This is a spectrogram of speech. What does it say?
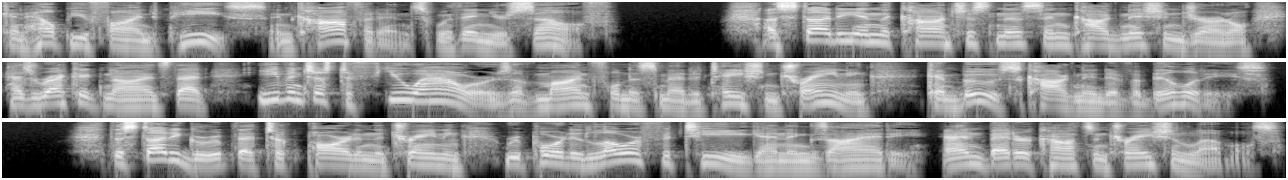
can help you find peace and confidence within yourself. A study in the Consciousness and Cognition Journal has recognized that even just a few hours of mindfulness meditation training can boost cognitive abilities. The study group that took part in the training reported lower fatigue and anxiety and better concentration levels.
